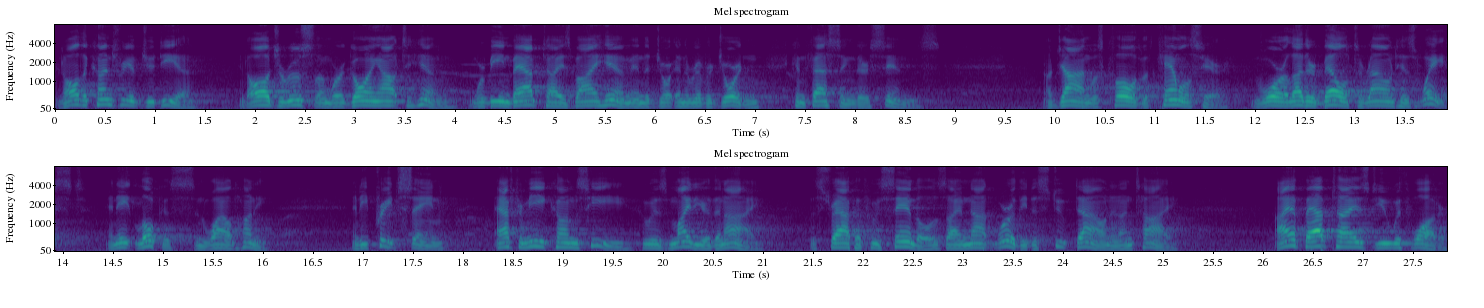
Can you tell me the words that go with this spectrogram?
And all the country of Judea and all Jerusalem were going out to him, were being baptized by him in the, in the river Jordan, confessing their sins. Now, John was clothed with camel's hair and wore a leather belt around his waist, and ate locusts and wild honey. And he preached, saying, After me comes he who is mightier than I, the strap of whose sandals I am not worthy to stoop down and untie. I have baptized you with water,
